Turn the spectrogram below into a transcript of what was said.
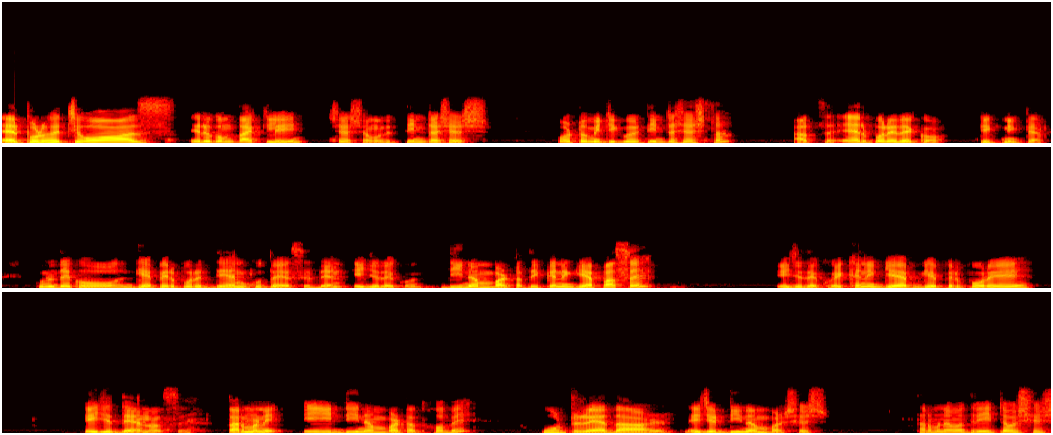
এরপর হচ্ছে ওয়াজ, এরকম থাকলে শেষ আমাদের, তিনটা শেষ। অটোমেটিকভাবে তিনটা শেষ না? আচ্ছা এরপরে দেখো টেকনিকটা কোনো দেখো গ্যাপের পরে দেন কোথায় আছে? দেন, এই যে দেখো ডি নাম্বারটাতে এখানে গ্যাপ আছে। এই যে দেখো, এখানে গ্যাপ, গ্যাপের পরে এই যে দেন আছে। তার মানে এই ডি নাম্বারটা হবে উড রেদার এই যে ডি নাম্বার শেষ। তার মানে আমাদের এইটাও শেষ।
